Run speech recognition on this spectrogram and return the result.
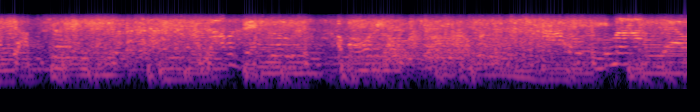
I won't see myself.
